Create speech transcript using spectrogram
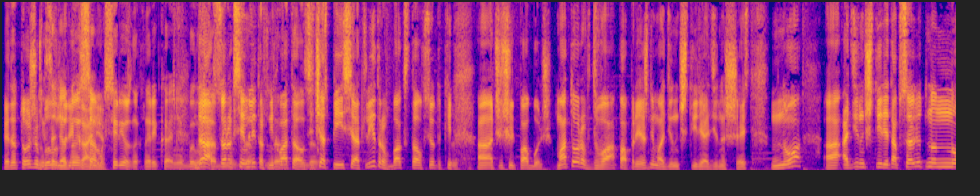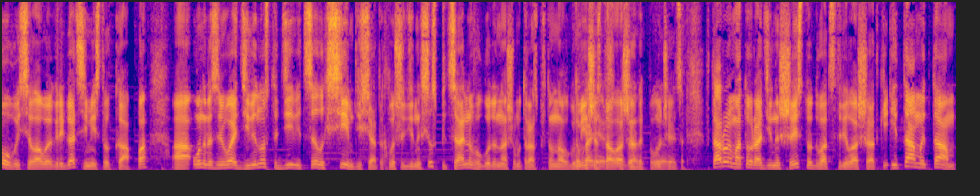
Это тоже было Кстати, одно из нарекание. самых серьезных нареканий было. Да, это объем, 47 да, литров не да, хватало. да. Сейчас 50 литров, бак стал все-таки а, чуть-чуть побольше. Моторов 2 по-прежнему, 1.4, 1.6. Но а, 1.4 это абсолютно новый силовой агрегат семейства Каппа. А, он развивает 99,7 лошадиных сил специально в угоду нашему транспортному налогу. Ну, Меньше 100 конечно, лошадок да, получается. Второй мотор 1.6, 123 лошадки. И там, и там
